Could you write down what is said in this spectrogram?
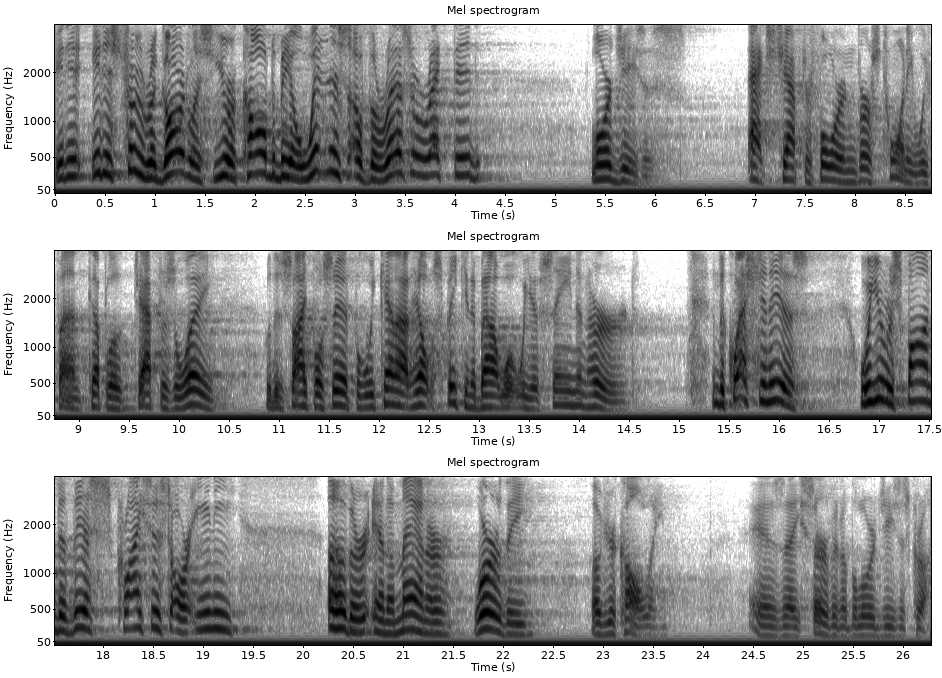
It, it is true regardless. You are called to be a witness of the resurrected Lord Jesus. Acts chapter 4 and verse 20, we find a couple of chapters away where the disciple said, For we cannot help speaking about what we have seen and heard. And the question is, will you respond to this crisis or any other in a manner worthy of your calling as a servant of the Lord Jesus Christ?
